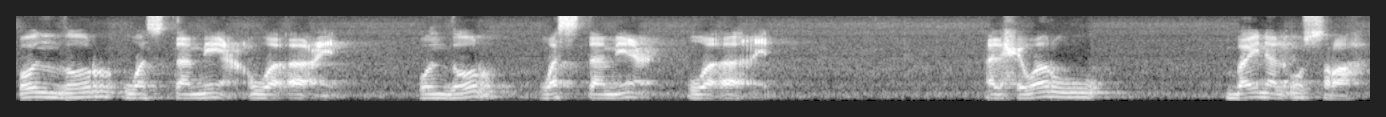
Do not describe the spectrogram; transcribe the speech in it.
Unzur wastami' wa a'in Unzur wastami' wa a'in Al-hiwaru Bain al-usrah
